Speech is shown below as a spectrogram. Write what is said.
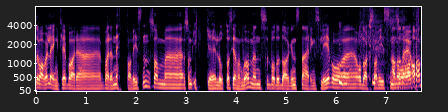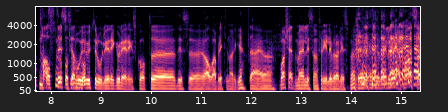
det var vel egentlig bare, bare Nettavisen som, som, ikke lot oss gjennomgå, mens både Dagens Næringsliv og, og Dagsavisen altså, Det er jo fantastisk hvor utrolig reguleringskåte disse alle har blitt i Norge. Det er jo, hva skjedde med liksom fri liberalisme? Det, det lurer jeg på, altså.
